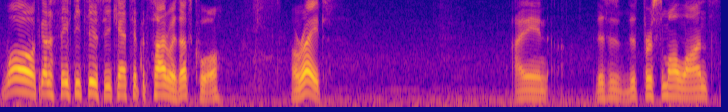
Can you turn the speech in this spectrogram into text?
Whoa, it's got a safety too, so you can't tip it sideways. That's cool. All right. I mean, this is the, for small lawns.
